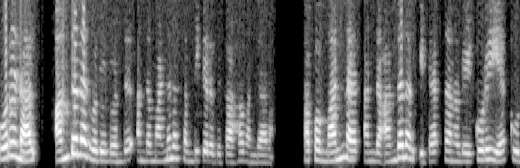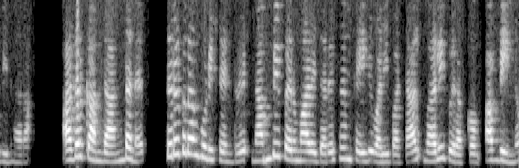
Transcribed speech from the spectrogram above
ஒரு நாள் அந்தனர் ஒருவர் வந்து அந்த மன்னனை சந்திக்கிறதுக்காக வந்தாராம். அப்ப மன்னர் அந்த அந்தனர் கிட்ட தன்னுடைய குறைய கூறினாராம். அதற்கு அந்த அந்தனர் திருக்குறங்குடி சென்று நம்பி பெருமாளை தரிசனம் செய்து வழிபட்டால் வழி பிறக்கும் அப்படின்னு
